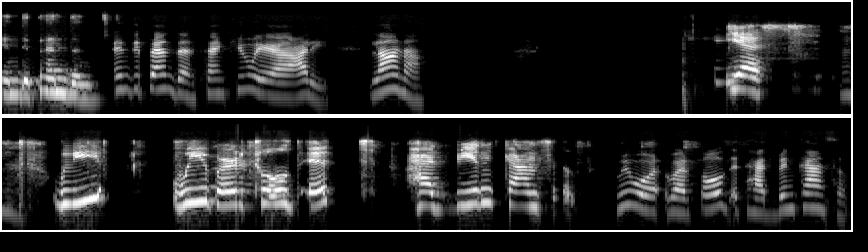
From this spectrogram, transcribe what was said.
Independent. Independent. Thank you, ya Ali. Lana. yes, Mhm. we we were told it had been cancelled. We were, were told it had been cancelled.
